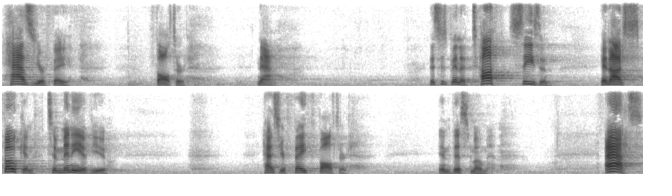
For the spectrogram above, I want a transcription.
has your faith faltered now? This has been a tough season, and I've spoken to many of you. Has your faith faltered? In this moment. Ask,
